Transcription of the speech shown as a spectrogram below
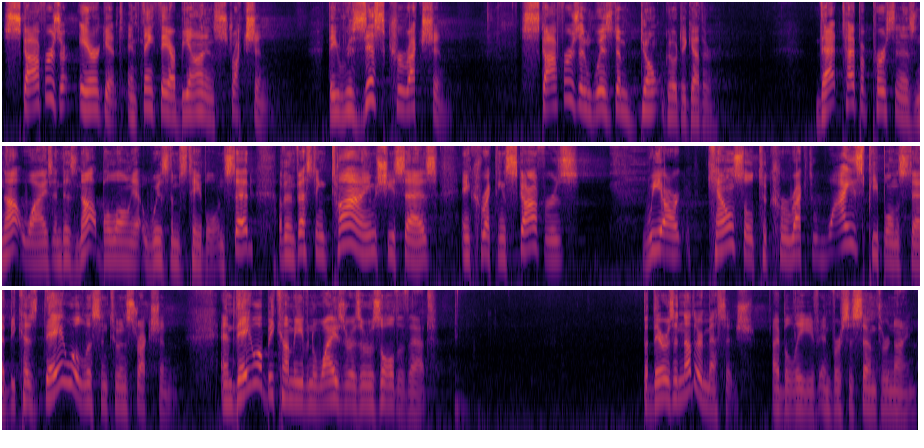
Scoffers are arrogant and think they are beyond instruction. They resist correction. Scoffers and wisdom don't go together. That type of person is not wise and does not belong at wisdom's table. Instead of investing time, she says, in correcting scoffers, we are counseled to correct wise people instead because they will listen to instruction and they will become even wiser as a result of that. But there is another message, I believe, in verses 7 through 9.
